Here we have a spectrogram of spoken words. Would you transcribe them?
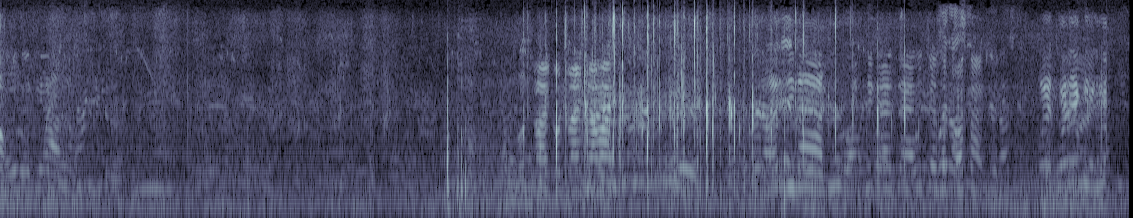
Good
